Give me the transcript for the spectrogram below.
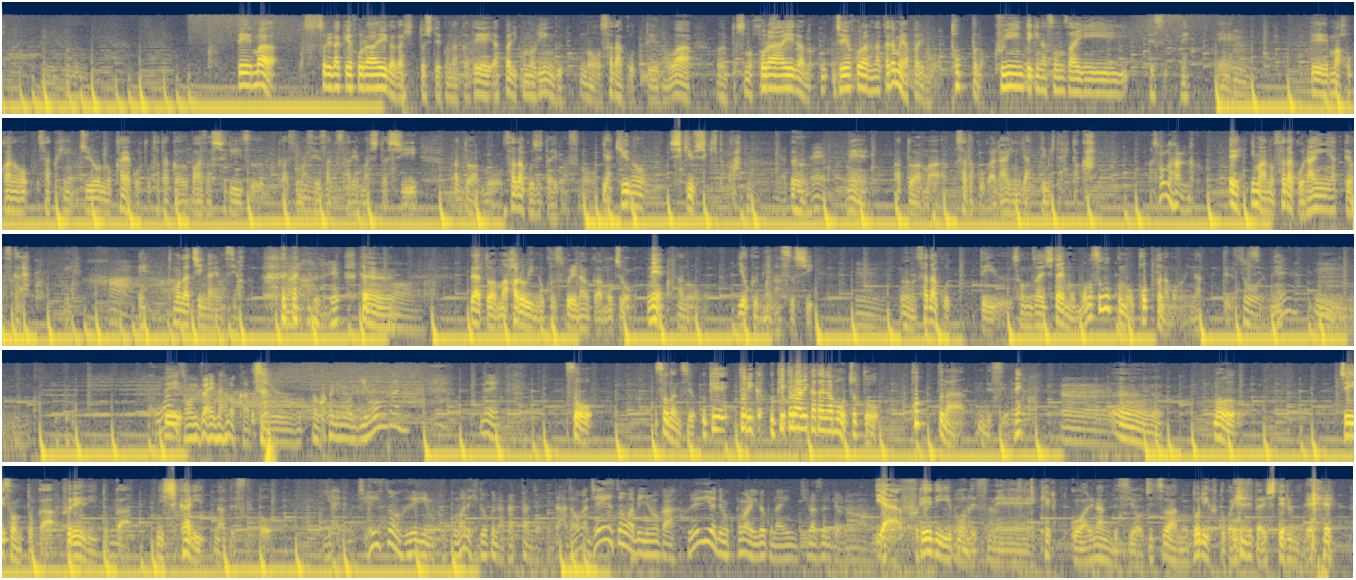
ん、でまあそれだけホラー映画がヒットしていく中でやっぱりこのリングの貞子っていうのは、うん、とそのホラー映画の J ホラーの中でもやっぱりもうトップのクイーン的な存在ですよね、えーで、まあ、他の作品、ジオンのかや子と戦うバーザシリーズが、まあ、制作されましたし、あとはもう、貞子自体がその野球の始球式とか、うん、ね。ね。あとはまあ、貞子が LINE やってみたりとか。あ、そうなんだ。え、今、あの、貞子 LINE やってますから、え、え友達になれますよ。なるほどね。うん、で、あとはまあ、ハロウィンのコスプレなんかはもちろんね、あの、よく見ますし、うん、うん、貞子っていう存在自体もものすごくもうポップなものになってるんですよね。うねうん、怖い存在なのかっていうところにも疑問がね。そう。そうなんですよ。受け取りか、受け取られ方がもうちょっとポップなんですよね。うん。うん。もう、ジェイソンとかフレディとかにしかりなんですけど。いや、でもジェイソン、フレディもここまでひどくなかったんじゃない？だ、どうか、ジェイソンは微妙か。フレディはでもここまでひどくない気がするけどな。いや、フレディもですね、結構あれなんですよ。実はあの、ドリフとか入れたりしてるんで。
